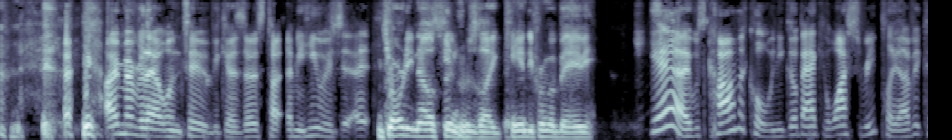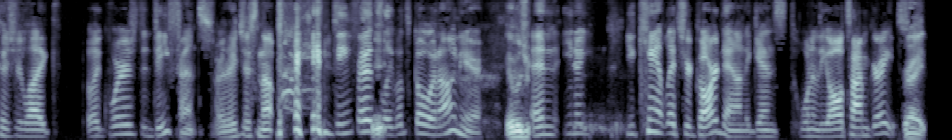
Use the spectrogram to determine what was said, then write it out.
I remember that one too because those. T- I mean, he was. Uh, Jordy Nelson was like candy from a baby. Yeah, it was comical when you go back and watch the replay of it because you're like, like, where's the defense? Are they just not playing defense? Like, what's going on here? It was, and you know, you can't let your guard down against one of the all-time greats, right?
